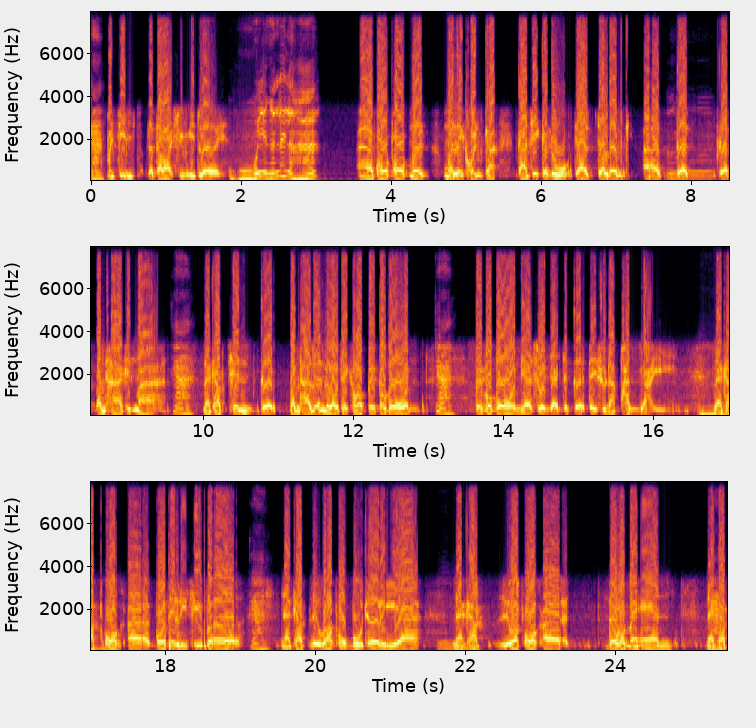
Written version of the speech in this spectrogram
ค่ะมันกินจะตลอดชีวิตเลยโอ้โหอย่างนั้นเลยเหรอคะอ่าเพราะเพราะเหมือนเหมือนในคนกะการที่กระดูกจะจะเริ่มเอ่ออืมเกิดเกิดปัญหาขึ้นมาค่ะนะครับ เช่นเกิดปัญหาเรื่องเราใช้คำว่าเปเปอร์โบนค่ะเปเปอร์โบนเนี่ยส่วนใหญ่จะเกิดในสุนัขพันธุ์ใหญ่อืม นะครับ พวกเอ่อโกลเด้นรีทรีเวอร์ค่ะนะครับ หรือว่าพวกบูเทเรียอืมนะครับ หรือว่าพวกเอ่อโดเวอร์แมนนะครับ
